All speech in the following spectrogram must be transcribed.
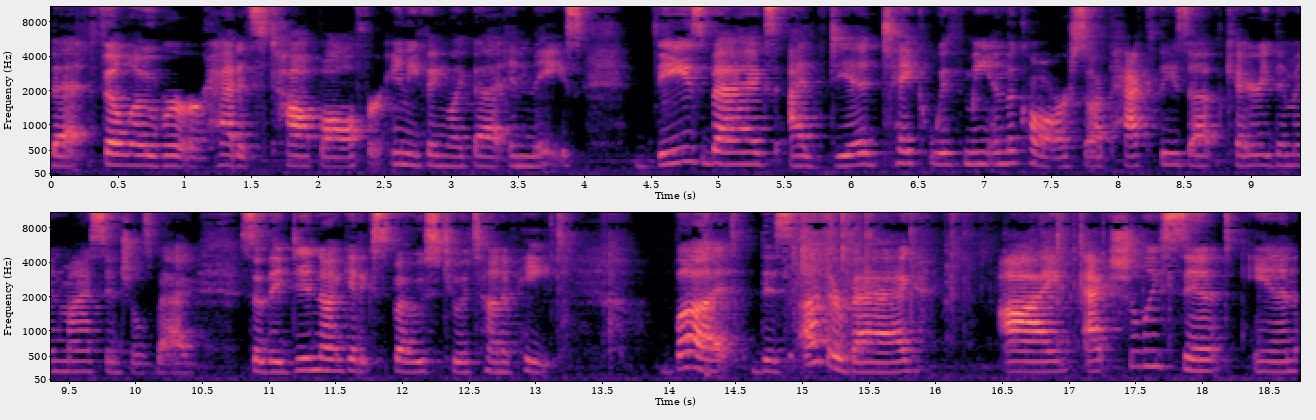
that fell over or had its top off or anything like that in these. These bags I did take with me in the car, so I packed these up, carried them in my essentials bag, so they did not get exposed to a ton of heat. But this other bag, I actually sent in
